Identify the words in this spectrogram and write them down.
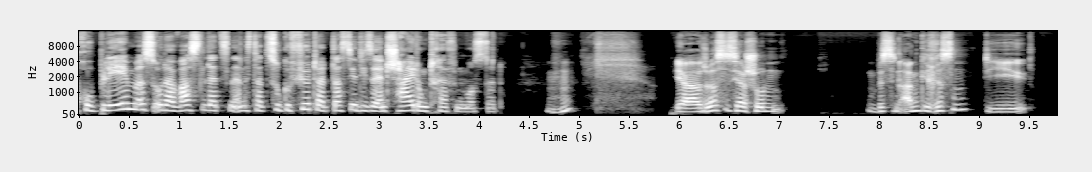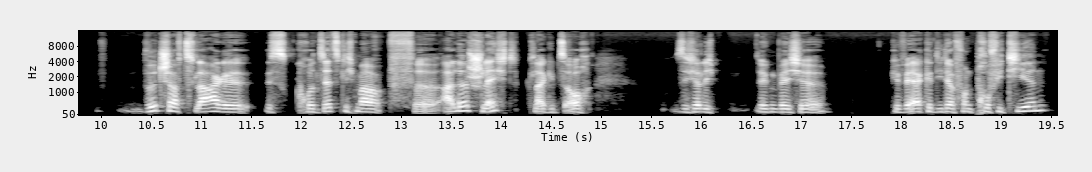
Problem ist oder was letzten Endes dazu geführt hat, dass ihr diese Entscheidung treffen musstet? Mhm. Ja, also du hast es ja schon ein bisschen angerissen. Die Wirtschaftslage ist grundsätzlich mal für alle schlecht. Klar gibt es auch sicherlich irgendwelche Gewerke, die davon profitieren.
